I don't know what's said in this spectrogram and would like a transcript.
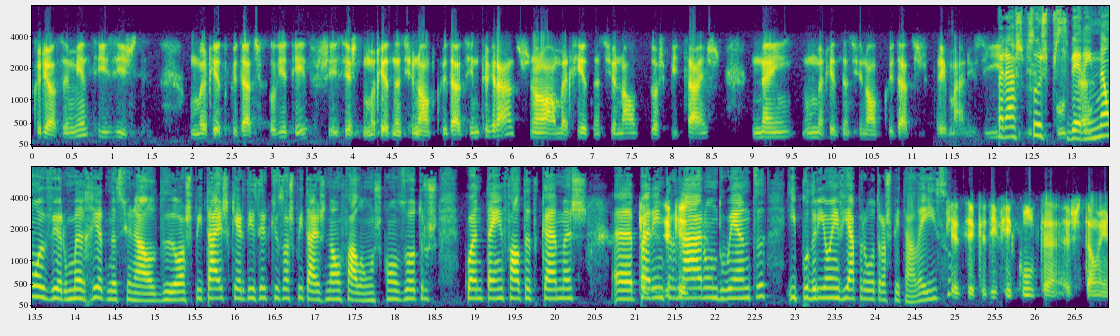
Curiosamente, existe uma rede de cuidados paliativos, existe uma rede nacional de cuidados integrados, não há uma rede nacional de hospitais nem uma rede nacional de cuidados primários. E Para as pessoas perceberem, não haver uma rede nacional de hospitais quer dizer que os hospitais não falam uns com os outros quando têm falta de camas uh, para internar que... um doente e poderiam enviar para outro hospital, é isso? Quer dizer que dificulta a gestão em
